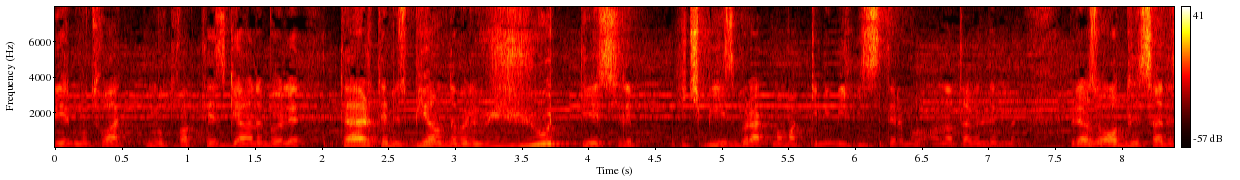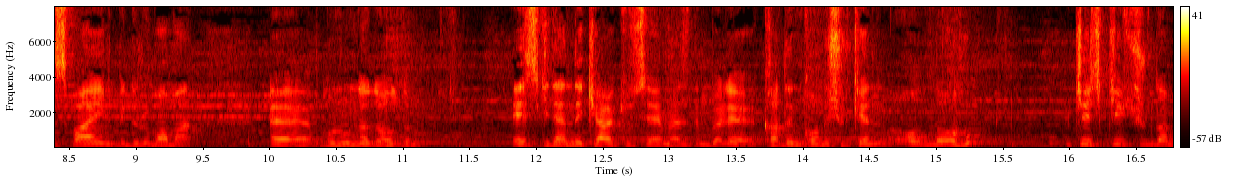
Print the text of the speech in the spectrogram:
bir mutfak mutfak tezgahını böyle tertemiz bir anda böyle jut diye silip hiçbir iz bırakmamak gibi bir histir bu. Anlatabildim mi? Biraz oddly satisfying bir durum ama e, bununla doldum. Eskiden de kakül sevmezdim. Böyle kadın konuşurken Allah'ım keşke şuradan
